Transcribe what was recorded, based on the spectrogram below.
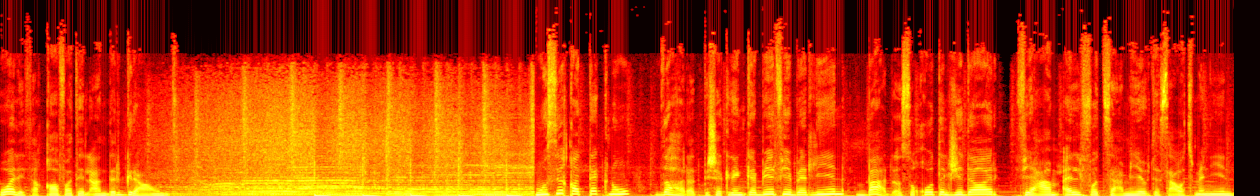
ولثقافة الأندر جراوند موسيقى التكنو ظهرت بشكل كبير في برلين بعد سقوط الجدار في عام 1989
